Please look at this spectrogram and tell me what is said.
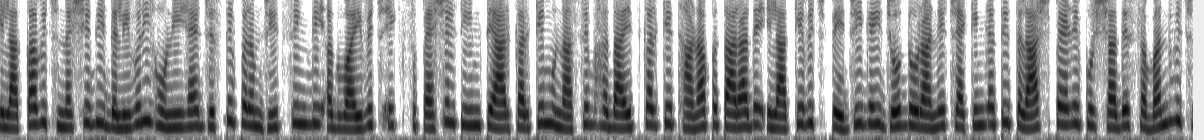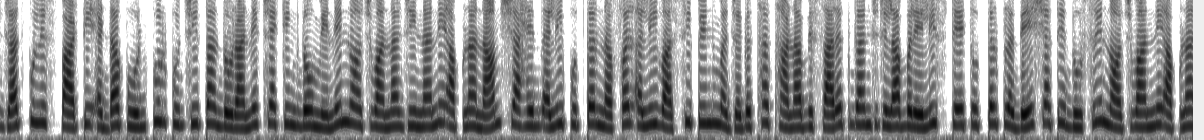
ਇਲਾਕਾ ਵਿੱਚ ਨਸ਼ੇ ਦੀ ਡਿਲੀਵਰੀ ਹੋਣੀ ਹੈ, ਜਿਸ ਤੇ ਪਰਮਜੀਤ ਸਿੰਘ ਦੀ ਅਗਵਾਈ ਵਿੱਚ ਇੱਕ ਸਪੈਸ਼ਲ ਟੀਮ ਤਿਆਰ ਕਰਕੇ ਮੁਨਾਸਿਬ ਹਦਾਇਤ ਕਰਕੇ ਥਾਣਾ ਪਤਾਰਾ ਦੇ ਇਲਾਕੇ ਵਿੱਚ ਭੇਜੀ ਗਈ, ਜੋ ਦੌਰਾਨੇ ਚੈਕਿੰਗ ਅਤੇ ਤਲਾਸ਼ ਪੈੜੇ ਪੁਰਸ਼ਾ ਦੇ ਸਬੰਧ ਵਿੱਚ ਜਦ ਪੁਲਿਸ ਪਾਰਟੀ ਅੱਡਾ ਪੂਰਨਪੁਰ ਪੁੱਜੀ ਤਾਂ ਦੌਰਾਨੇ ਚੈਕਿੰਗ ਦੋ ਮੇਨੇ ਨੌਜਵਾਨਾਂ ਜਿਨ੍ਹਾਂ ਨੇ ਆਪਣਾ ਨਾਮ ਸ਼ਾਹਿਦ ਅਲੀ, ਪੁੱਤਰ ਨਫਰ ਅਲੀ, ਵਾਸੀ ਪਿੰਡ ਮਜਗਥਾ ਥਾਣਾ ਬਿਸਾਰਤਗੰਜ ਜ਼ਿਲ੍ਹਾ ਬਰੇਲੀ ਸਟੇਟ, ਉੱਤਰ ਪ੍ਰਦੇਸ਼ ਅਤੇ ਦੂਸਰੇ ਨੌਜਵਾਨ ਨੇ ਆਪਣਾ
